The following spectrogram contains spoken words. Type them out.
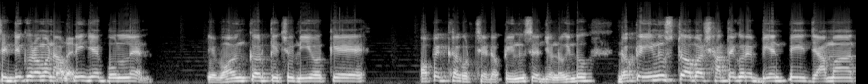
সিদ্দিকুর রহমান আপনি যে বললেন যে ভয়ঙ্কর কিছু নিয়োগকে অপেক্ষা করছে ডক্টর ইনুসের জন্য কিন্তু ডক্টর ইনুস তো আবার সাথে করে বিএনপি জামাত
